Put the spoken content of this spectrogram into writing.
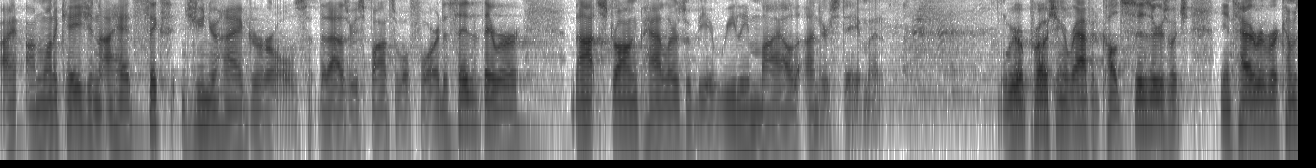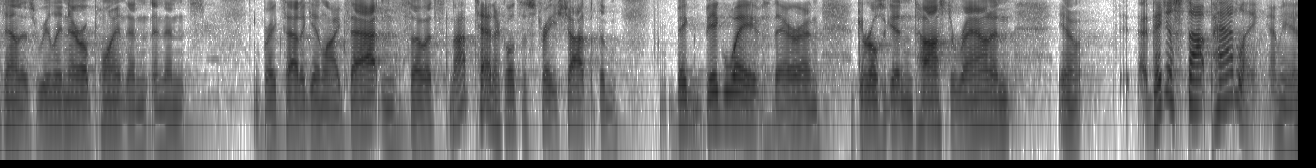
I, on one occasion I had six junior high girls that I was responsible for. And to say that they were not strong paddlers would be a really mild understatement. we were approaching a rapid called Scissors, which the entire river comes down this really narrow point and, and then breaks out again like that. And so it's not technical, it's a straight shot, but the big, big waves there, and girls are getting tossed around. And, you know, they just stopped paddling. I mean,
